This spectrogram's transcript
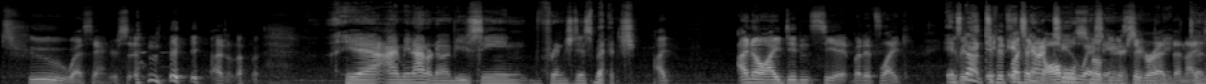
to Wes Anderson. I don't know. Yeah, I mean, I don't know. Have you seen French Dispatch? I I know I didn't see it, but it's like It's if not. it's, if too- it's like a novel smoking Anderson, a cigarette, then I can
